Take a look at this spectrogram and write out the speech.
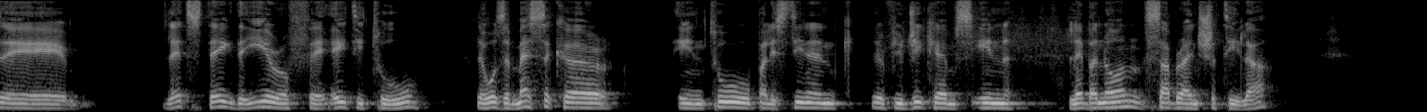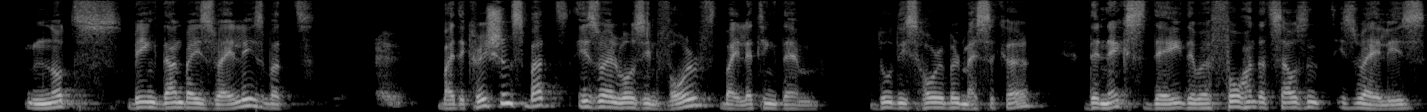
uh, let's take the year of uh, 82 there was a massacre in two Palestinian refugee camps in Lebanon, Sabra and Shatila, not being done by Israelis, but by the Christians, but Israel was involved by letting them do this horrible massacre. The next day, there were 400,000 Israelis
